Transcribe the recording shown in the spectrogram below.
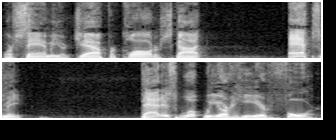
or Sammy, or Jeff, or Claude, or Scott. Ask me. That is what we are here for.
